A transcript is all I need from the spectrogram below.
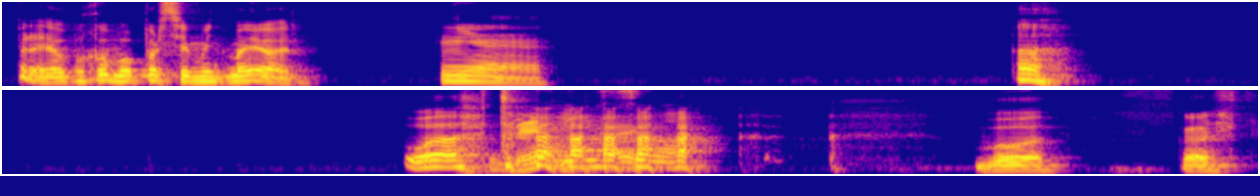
Espera aí, o robô parecia muito maior. Yeah. Ah. What? Isso. Boa. Gosto.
